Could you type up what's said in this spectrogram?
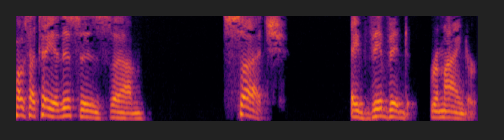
Folks, I tell you, this is um, such a vivid reminder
